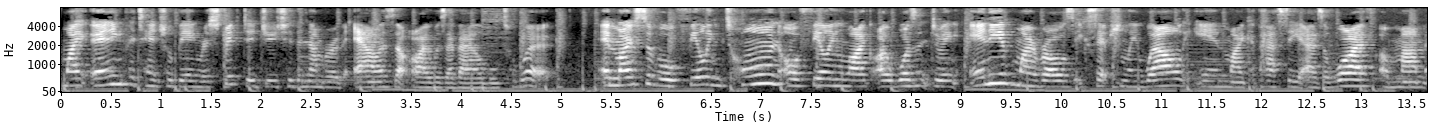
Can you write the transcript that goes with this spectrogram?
My earning potential being restricted due to the number of hours that I was available to work and most of all, feeling torn or feeling like I wasn't doing any of my roles exceptionally well in my capacity as a wife, a mum.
